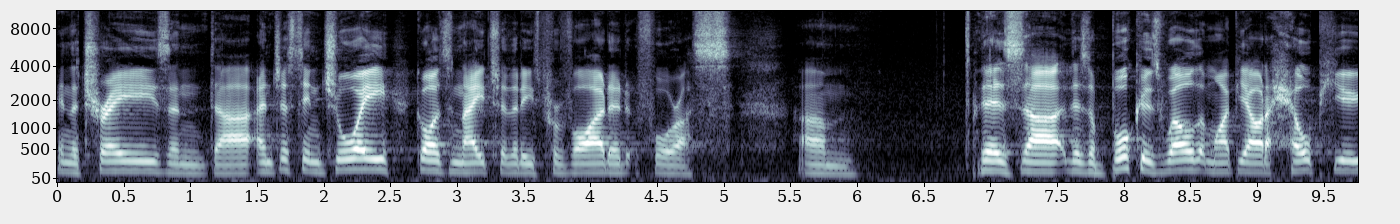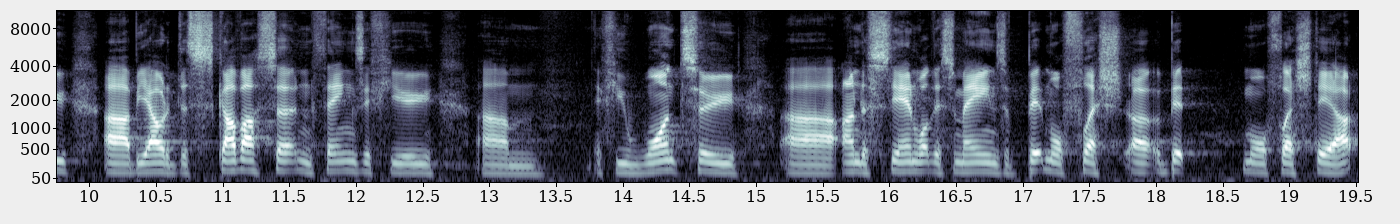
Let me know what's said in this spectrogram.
in the trees and, uh, and just enjoy God's nature that He's provided for us. Um, there's, uh, there's a book as well that might be able to help you uh, be able to discover certain things if you, um, if you want to uh, understand what this means a bit more, flesh, uh, a bit more fleshed out.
